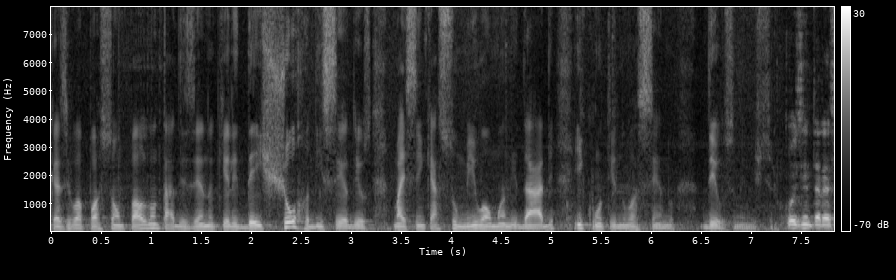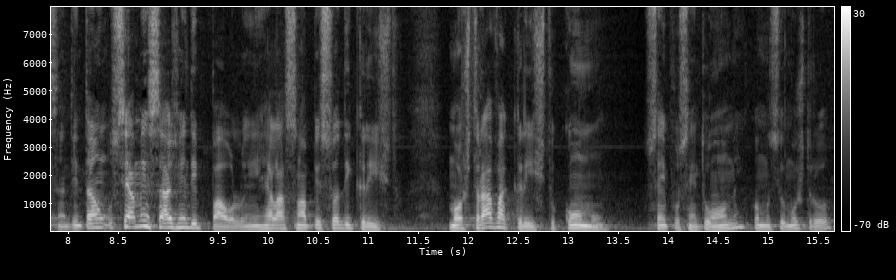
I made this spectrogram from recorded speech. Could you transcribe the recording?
Quer dizer, o apóstolo São Paulo não está dizendo que ele deixou de ser Deus, mas sim que assumiu a humanidade e continua sendo Deus, ministro. Coisa interessante. Então, se a mensagem de Paulo em relação à pessoa de Cristo mostrava a Cristo como 100% homem, como o senhor mostrou,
